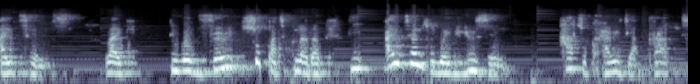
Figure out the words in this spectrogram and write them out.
items, like they were very so particular that the items we were using had to carry their brand.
